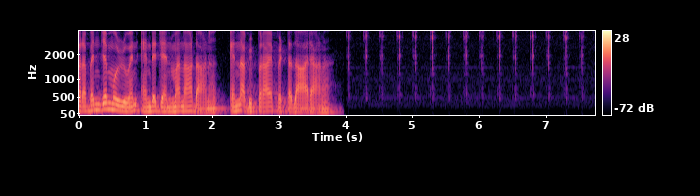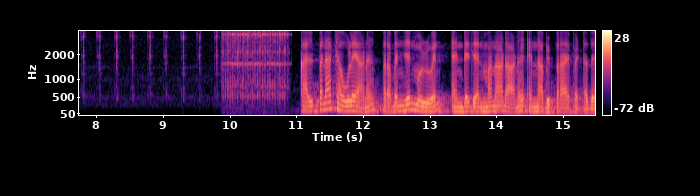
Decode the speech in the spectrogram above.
പ്രപഞ്ചം മുഴുവൻ എന്റെ ജന്മനാടാണ് എന്ന് അഭിപ്രായപ്പെട്ടത് ആരാണ്? കൽപ്പന ചൗളയാണ് പ്രപഞ്ചം മുഴുവൻ എന്റെ ജന്മനാടാണ് എന്ന് അഭിപ്രായപ്പെട്ടത്.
